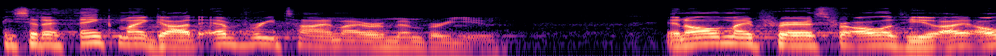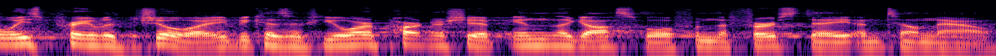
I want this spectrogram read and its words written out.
He said, I thank my God every time I remember you. In all my prayers for all of you, I always pray with joy because of your partnership in the gospel from the first day until now.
